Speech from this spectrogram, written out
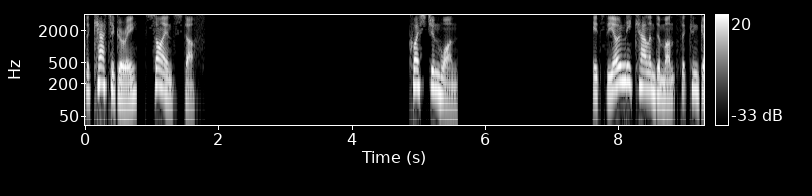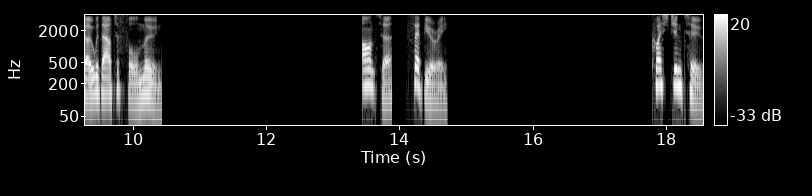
The category, Science Stuff. Question 1. It's the only calendar month that can go without a full moon. Answer: February. Question 2.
